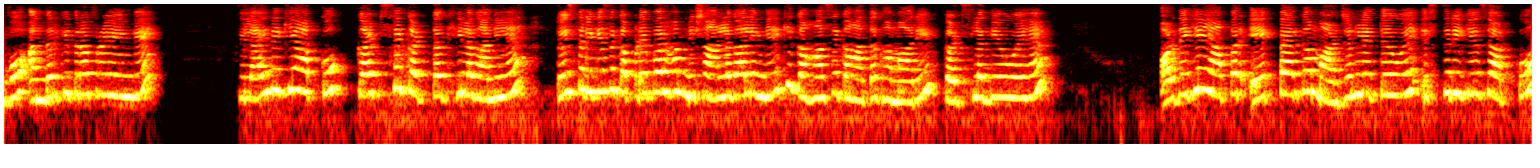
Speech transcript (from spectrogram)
वो अंदर की तरफ़ रहेंगे। सिलाई देखिए, आपको कट से कट तक ही लगानी है। तो इस तरीके से कपड़े पर हम निशान लगा लेंगे कि कहाँ से कहाँ तक हमारे कट्स लगे हुए हैं। और देखिए, यहाँ पर एक पैर का मार्जिन लेते हुए इस तरीके से आपको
